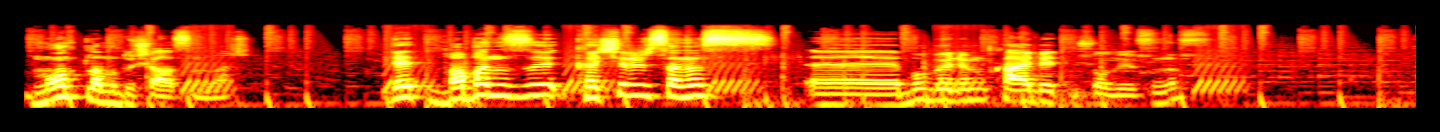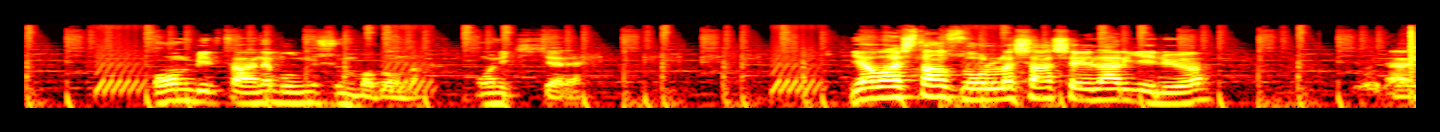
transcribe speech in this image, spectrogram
Montla mı duş alsınlar? De, babanızı kaçırırsanız e, bu bölümü kaybetmiş oluyorsunuz. 11 tane bulmuşum babamı. 12 kere. Yavaştan zorlaşan şeyler geliyor. Yani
